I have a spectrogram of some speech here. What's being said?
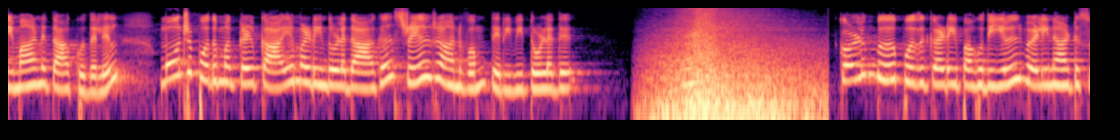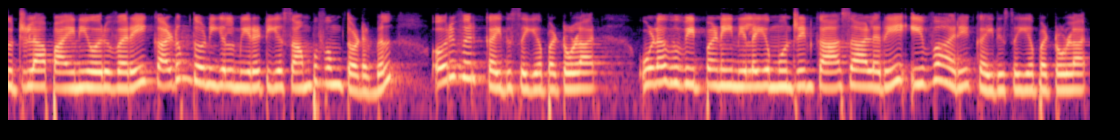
விமான தாக்குதலில் மூன்று பொதுமக்கள் காயமடைந்துள்ளதாக இஸ்ரேல் ராணுவம் தெரிவித்துள்ளது. கொழும்பு புதுக்கடை பகுதியில் வெளிநாட்டு சுற்றுலா பயணி ஒருவரை கடும் தொனியில் மிரட்டிய சம்பவம் தொடர்பில் ஒருவர் கைது செய்யப்பட்டுள்ளார். உணவு விற்பனை நிலையம் ஒன்றின் காசாளரே இவ்வாறு கைது செய்யப்பட்டுள்ளார்.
